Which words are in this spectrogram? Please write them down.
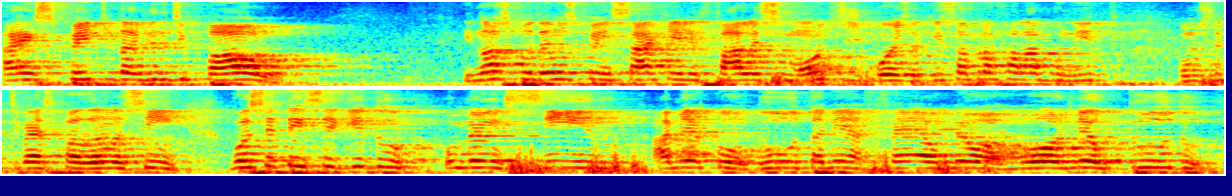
a respeito da vida de Paulo. E nós podemos pensar que ele fala esse monte de coisa aqui só para falar bonito, como se ele estivesse falando assim: você tem seguido o meu ensino, a minha conduta, a minha fé, o meu amor, meu tudo.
